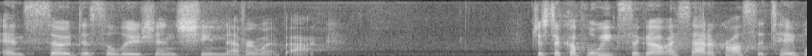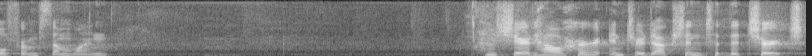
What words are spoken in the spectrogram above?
and so disillusioned, she never went back. Just a couple weeks ago, I sat across the table from someone who shared how her introduction to the church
